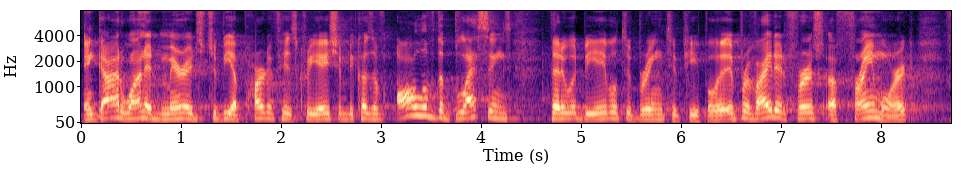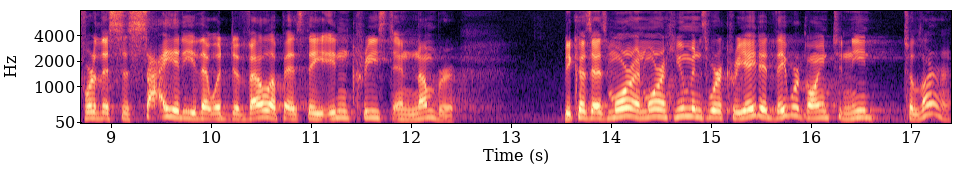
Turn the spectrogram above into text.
And God wanted marriage to be a part of his creation because of all of the blessings that it would be able to bring to people. It provided first a framework for the society that would develop as they increased in number because as more and more humans were created, they were going to need to learn.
